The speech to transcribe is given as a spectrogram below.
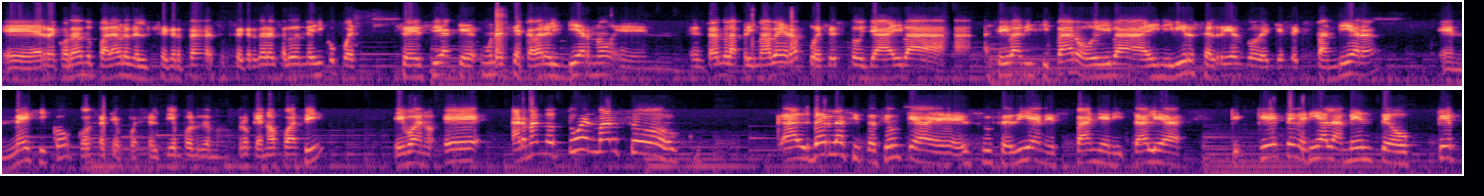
eh, recordando palabras del subsecretario de Salud en México, pues se decía que una vez que acabara el invierno en entrando la primavera, pues esto ya iba a, se iba a disipar o iba a inhibirse el riesgo de que se expandiera en México, cosa que pues el tiempo demostró que no fue así. Y bueno, eh, Armando, tú en marzo, al ver la situación que eh, sucedía en España, en Italia, ¿qué, te venía a la mente o qué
